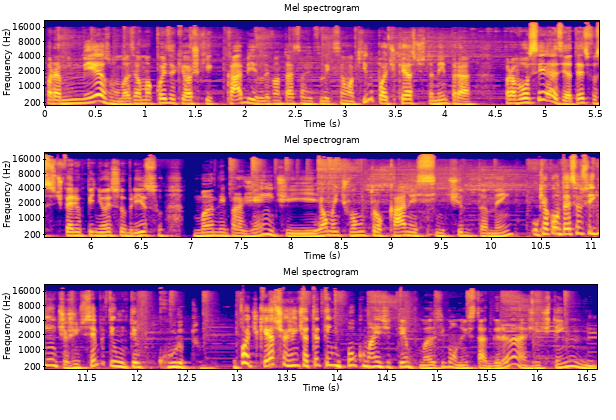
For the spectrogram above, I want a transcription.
para mim mesmo, mas é uma coisa que eu acho que cabe levantar essa reflexão aqui no podcast também para para vocês. E até se vocês tiverem opiniões sobre isso, mandem pra gente e realmente vamos trocar nesse sentido também. O que acontece é o seguinte, a gente sempre tem um tempo curto. No podcast a gente até tem um pouco mais de tempo, mas bom, no Instagram a gente tem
